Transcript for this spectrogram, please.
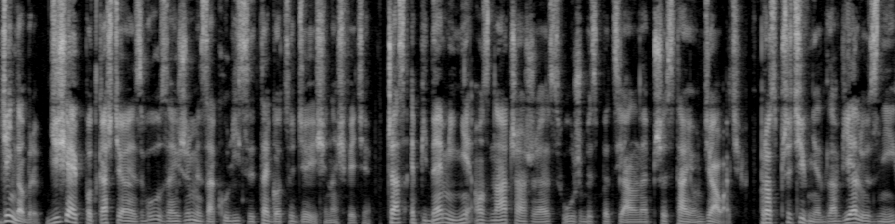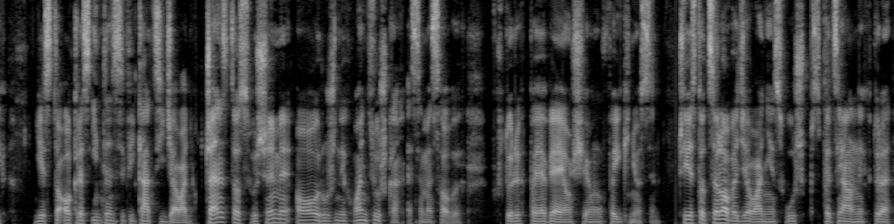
Dzień dobry. Dzisiaj w podcaście OSW zajrzymy za kulisy tego, co dzieje się na świecie. Czas epidemii nie oznacza, że służby specjalne przestają działać. Wprost przeciwnie, dla wielu z nich jest to okres intensyfikacji działań. Często słyszymy o różnych łańcuszkach SMS-owych, w których pojawiają się fake newsy. Czy jest to celowe działanie służb specjalnych, które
